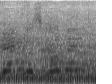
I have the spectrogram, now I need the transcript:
Dank fürs Kommen.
